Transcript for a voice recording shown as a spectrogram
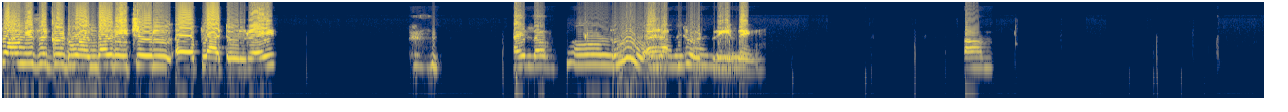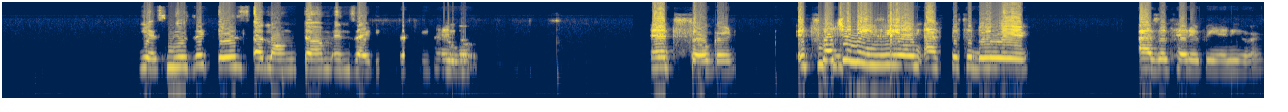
song is a good one by Rachel uh, Platten, right? i love Oh, Ooh, I haven't heard breathing. um yes music is a long term anxiety therapy too. It's so good. It's such an easy and accessible way as a therapy anywhere.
